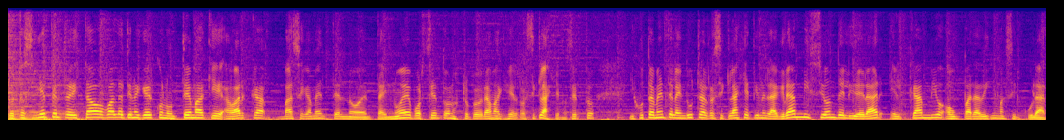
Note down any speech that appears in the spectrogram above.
Nuestro siguiente entrevistado, Osvaldo, tiene que ver con un tema que abarca básicamente el 99% de nuestro programa, que es el reciclaje, ¿no es cierto? Y justamente la industria del reciclaje tiene la gran misión de liderar el cambio a un paradigma circular.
